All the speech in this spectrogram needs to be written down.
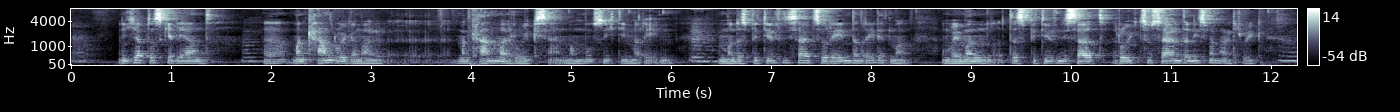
Ja. Ich habe das gelernt. Mhm. Ja, man kann ruhiger mal äh, man kann mal ruhig sein, man muss nicht immer reden. Mhm. Wenn man das Bedürfnis hat zu reden, dann redet man. Und wenn man das Bedürfnis hat, ruhig zu sein, dann ist man halt ruhig. Mhm.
